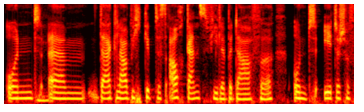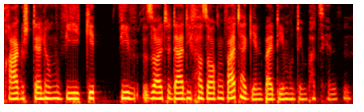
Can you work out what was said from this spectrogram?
Und mhm. ähm, da, glaube ich, gibt es auch ganz viele Bedarfe und ethische Fragestellungen, wie geht, wie sollte da die Versorgung weitergehen bei dem und dem Patienten.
